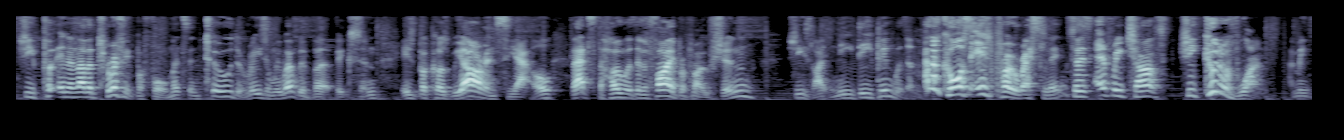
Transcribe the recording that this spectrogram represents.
she put in another terrific performance, and two, the reason we went with Vertvixen is because we are in Seattle. That's the home of the Defy promotion. She's like knee deep in with them. And of course, it is pro wrestling, so there's every chance she could have won. I mean,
